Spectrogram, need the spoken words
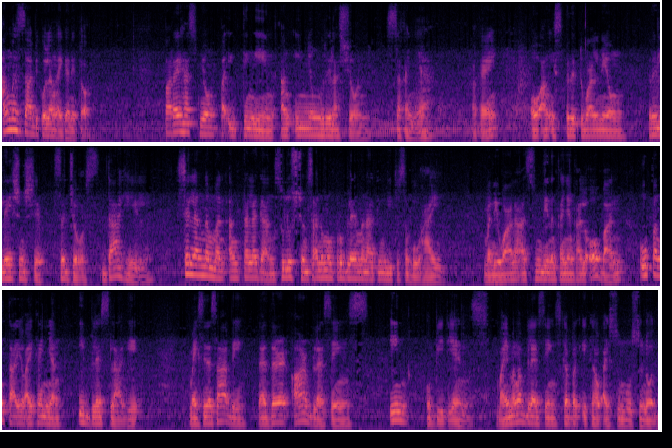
ang masasabi ko lang ay ganito. Parehas niyong paigtingin ang inyong relasyon sa Kanya. Okay? O ang spiritual niyong relationship sa Diyos dahil siya lang naman ang talagang solusyon sa anumang problema natin dito sa buhay. Maniwala at sundin ang kanyang kalooban upang tayo ay kanyang i-bless lagi. May sinasabi na there are blessings in obedience. May mga blessings kapag ikaw ay sumusunod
